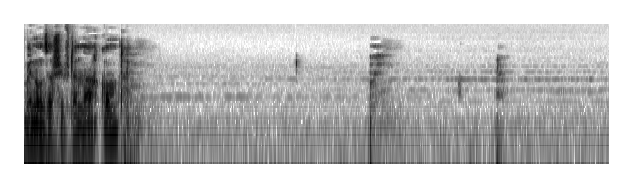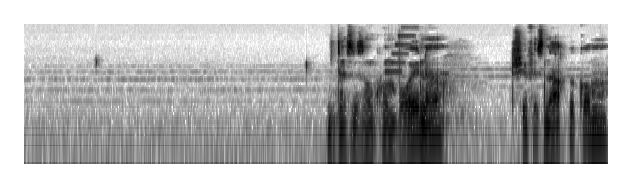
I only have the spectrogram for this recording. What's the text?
Wenn unser Schiff danach kommt. Das ist so ein Konvoi, ne? Das Schiff ist nachgekommen.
